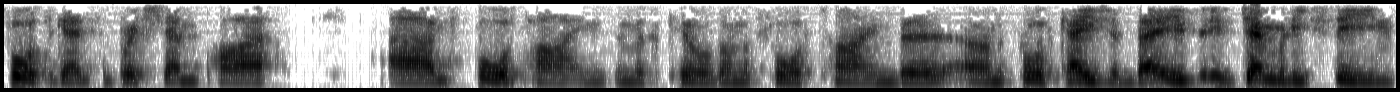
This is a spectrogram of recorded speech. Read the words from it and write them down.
fought against the British Empire um, four times and was killed on the fourth time, but on the fourth occasion. But he's, generally seen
